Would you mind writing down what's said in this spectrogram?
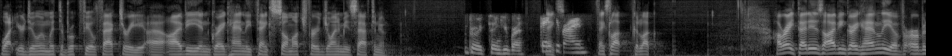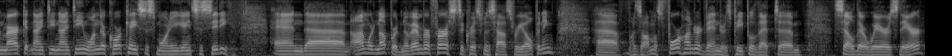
what you're doing with the Brookfield factory. Uh, Ivy and Greg Hanley, thanks so much for joining me this afternoon. Great. Thank you, Brian. Thank thanks. you, Brian. Thanks a lot. Good luck. All right, that is Ivy and Greg Hanley of Urban Market 1919 won their court case this morning against the city. And uh, onward and upward. November 1st, the Christmas house reopening. Uh, was almost 400 vendors, people that um, sell their wares there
